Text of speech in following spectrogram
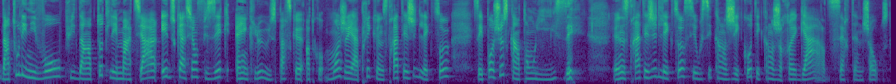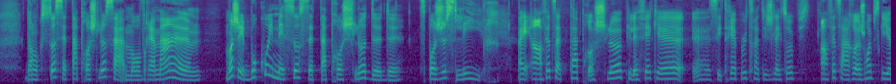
dans tous les niveaux, puis dans toutes les matières, éducation physique incluse. Parce que, en tout cas, moi, j'ai appris qu'une stratégie de lecture, c'est pas juste quand on lisait. Une stratégie de lecture, c'est aussi quand j'écoute et quand je regarde certaines choses. Donc, ça, cette approche-là, ça m'a vraiment. euh, moi, j'ai beaucoup aimé ça, cette approche-là de. de c'est pas juste lire. Ben, en fait, cette approche-là, puis le fait que euh, c'est très peu de stratégie de lecture, puis en fait, ça rejoint, parce qu'il y a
